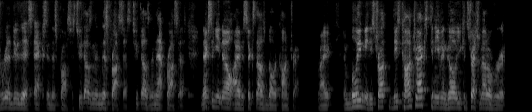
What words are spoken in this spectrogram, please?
we're going to do this X in this process, 2000 in this process, 2000 in that process. Next thing you know, I have a $6,000 contract, right? And believe me, these these contracts can even go, you can stretch them out over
